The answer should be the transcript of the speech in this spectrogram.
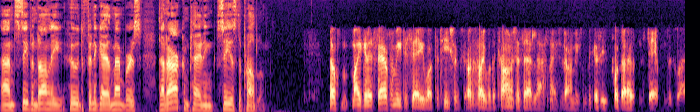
and Stephen Donnelly who the Fine Gael members that are complaining see as the problem? Look, Michael, it's fair for me to say what the Taoiseach, or sorry, what the Taoiseach said last night at our meeting because he put that out in the statement as well,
